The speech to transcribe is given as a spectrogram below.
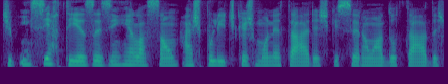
de incertezas em relação às políticas monetárias que serão adotadas,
